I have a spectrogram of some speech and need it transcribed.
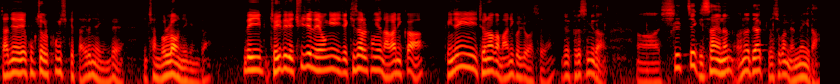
자녀의 국적을 포기시켰다 이런 얘기인데 이참 놀라운 얘기입니다. 근데 이 저희들의 취재 내용이 이제 기사를 통해 나가니까 굉장히 전화가 많이 걸려왔어요. 네, 그렇습니다. 어, 실제 기사에는 어느 대학 교수가 몇 명이다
